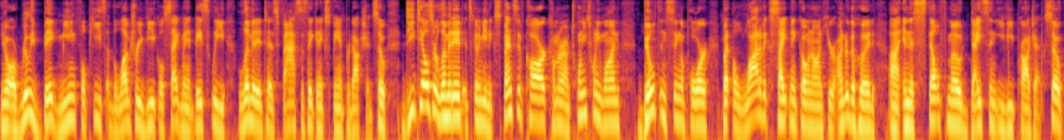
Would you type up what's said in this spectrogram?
you know, a really big, meaningful piece of the luxury vehicle segment, basically limited to as fast as they can expand production. So details are limited. It's going to be an expensive car coming around 2021, built in Singapore, but a lot of excitement going on here under the hood uh, in this stealth mode Dyson EV project. So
